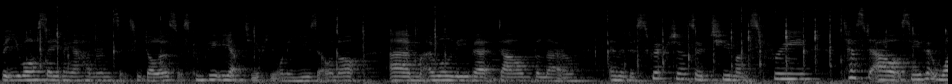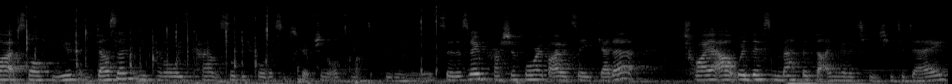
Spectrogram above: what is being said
but you are saving $160, so it's completely up to you if you want to use it or not. Um, I will leave it down below in the description, so two months free. Test it out, see if it works well for you. If it doesn't, you can always cancel before the subscription automatically renews. So there's no pressure for it, but I would say get it, try it out with this method that I'm going to teach you today,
